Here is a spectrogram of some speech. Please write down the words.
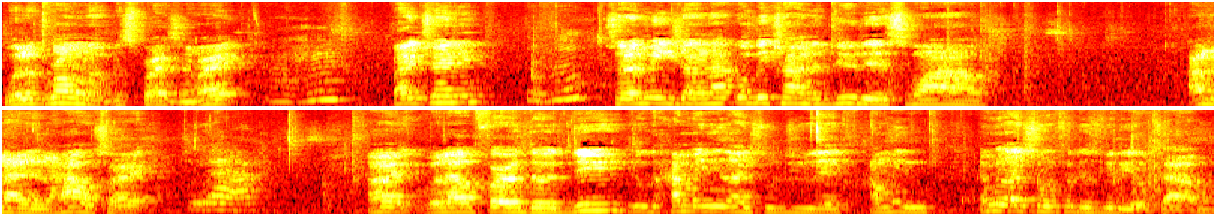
What a grown up is present, right? Mm-hmm. Right, Trini? Mm-hmm. So that means y'all not gonna be trying to do this while I'm not in the house, right? Yeah. All right. Without further ado, how many likes would you like? How many? Many likes you want for this video, Kyle?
